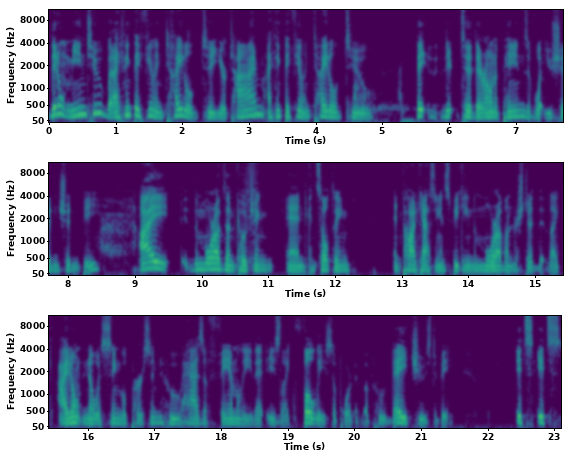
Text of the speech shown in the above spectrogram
They don't mean to, but I think they feel entitled to your time. I think they feel entitled to they th- to their own opinions of what you should and shouldn't be. I the more I've done coaching and consulting and podcasting and speaking, the more I've understood that like I don't know a single person who has a family that is like fully supportive of who they choose to be. It's it's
